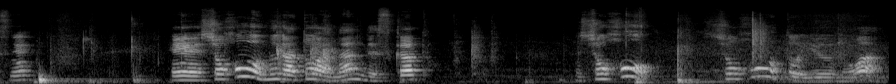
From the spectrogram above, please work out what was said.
すね。えー、処方無我とは何ですかと処方処方というのは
